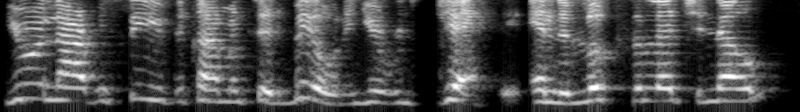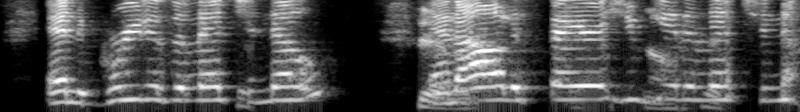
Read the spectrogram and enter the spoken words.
you're not received to come into the building. You're rejected. And the looks will let you know, and the greeters will let you know, and all the stares you get to let you know.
